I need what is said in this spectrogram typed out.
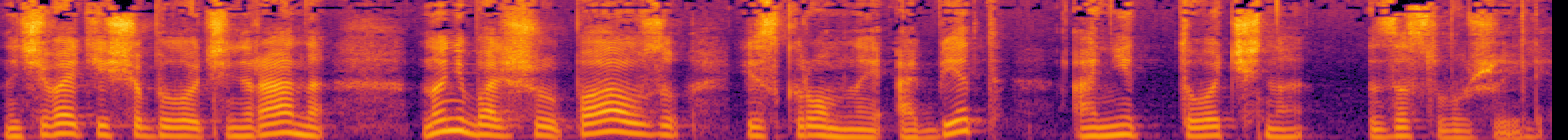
Ночевать еще было очень рано, но небольшую паузу и скромный обед они точно заслужили.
